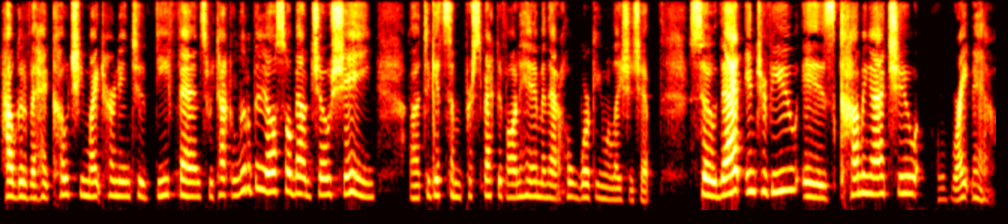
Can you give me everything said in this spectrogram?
how good of a head coach he might turn into defense. We talked a little bit also about Joe Schoen uh, to get some perspective on him and that whole working relationship. So that interview is coming at you right now.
